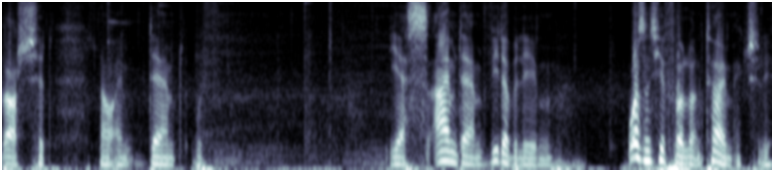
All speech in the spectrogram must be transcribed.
Oh shit. Now I'm damned with. Yes, I'm damned. Wiederbeleben. Wasn't here for a long time, actually.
